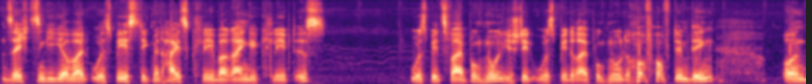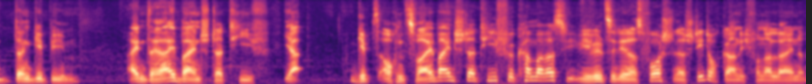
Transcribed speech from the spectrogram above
ein 16 GB USB-Stick mit Heißkleber reingeklebt ist. USB 2.0, hier steht USB 3.0 drauf auf dem Ding. Und dann gib ihm. Ein Dreibeinstativ. Ja, gibt es auch ein Zweibeinstativ für Kameras? Wie, wie willst du dir das vorstellen? Das steht doch gar nicht von alleine.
